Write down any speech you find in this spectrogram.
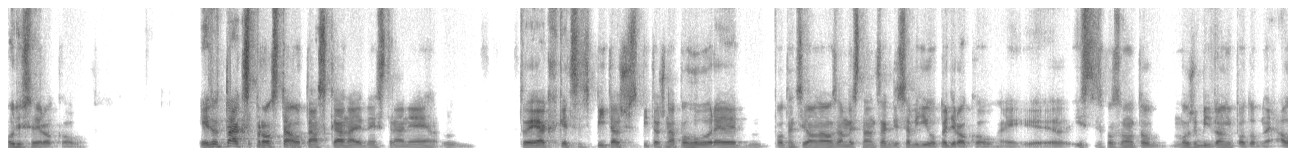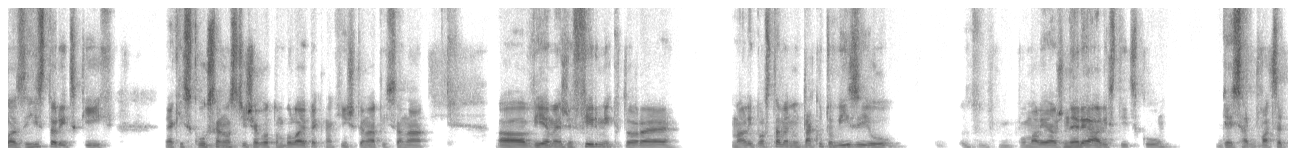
o 10 rokov? Je to tak sprostá otázka na jednej strane, to je jak keď sa spýtaš, spýtaš na pohovore potenciálneho zamestnanca, kde sa vidí o 5 rokov. Hej. Istým spôsobom to môže byť veľmi podobné. Ale z historických nejakých skúseností, však o tom bola aj pekná knižka napísaná, uh, vieme, že firmy, ktoré mali postavenú takúto víziu, pomaly až nerealistickú, 10-25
